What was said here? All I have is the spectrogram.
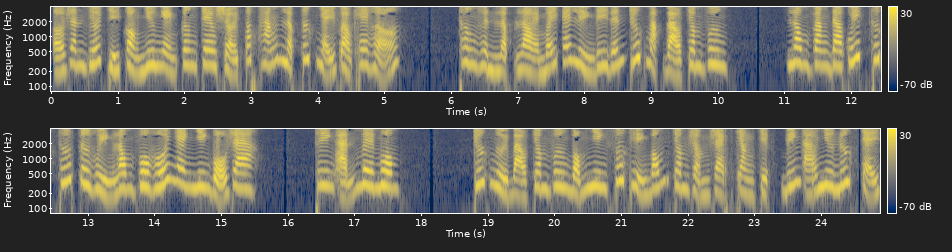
Ở ranh giới chỉ còn như ngàn cân treo sợi tóc hắn lập tức nhảy vào khe hở. Thân hình lập lòi mấy cái liền đi đến trước mặt bạo châm vương. Long văn đa quyết thức thứ tư huyền long vô hối ngang nhiên bổ ra. Thiên ảnh mê môn. Trước người bạo châm vương bỗng nhiên xuất hiện bóng châm rậm rạp chằng chịch biến ảo như nước chảy,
